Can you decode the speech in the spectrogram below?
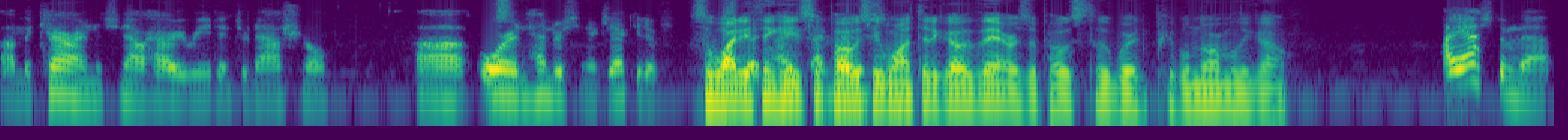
uh, McCarran. It's now Harry Reid International, uh, or in Henderson Executive. So why do you But think he I've supposed he wanted to go there as opposed to where people normally go? I asked him that,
